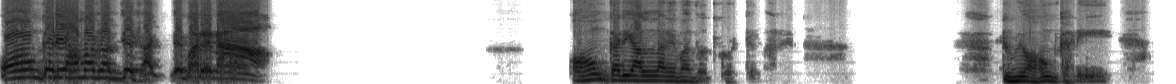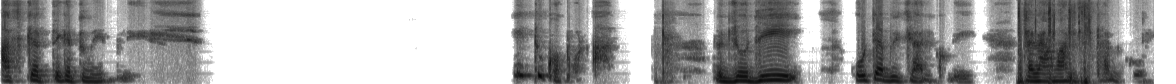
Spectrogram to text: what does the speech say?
অহংকারী আমার রাজ্যে থাকতে পারে না। অহংকারী আল্লাহর ইবাদত করতে পারে না। তুমি অহংকারী। আজকের থেকে তুমি ইবলিশ এইটুকু অপরাধ। যদি ওটা বিচার করি, তাহলে আমার স্থান করি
